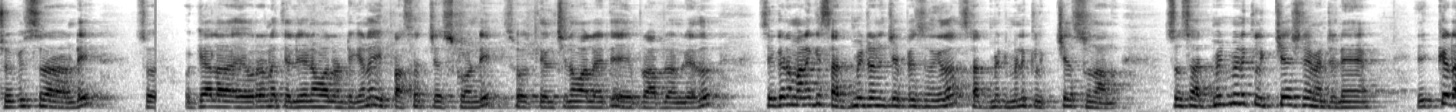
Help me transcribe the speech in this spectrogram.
చూపిస్తున్నానండి. సో ఒకవేళ ఎవరైనా తెలియని వాళ్ళు ఉంటే కనుక ఈ ప్రాసెస్ చేసుకోండి. సో తెలిసిన వాళ్ళైతే ఏ ప్రాబ్లం లేదు. సో ఇక్కడ మనకి సబ్మిట్ అని చెప్పేసింది కదా సబ్మిట్ మీద క్లిక్ చేస్తున్నాను. సో సబ్మిట్ మీద క్లిక్ చేసిన వెంటనే ఇక్కడ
